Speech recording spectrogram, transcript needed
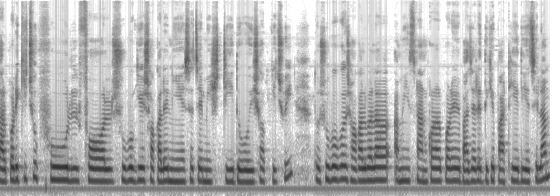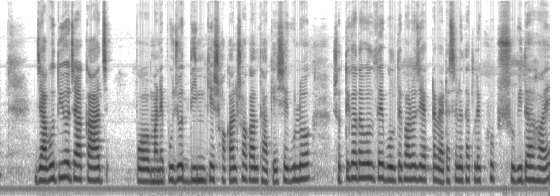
তারপরে কিছু ফুল, ফল শুভ গিয়ে সকালে নিয়ে এসেছে, মিষ্টি, দই সব কিছুই তো শুভকে সকালবেলা আমি স্নান করার পরে বাজারের দিকে পাঠিয়ে দিয়েছিলাম। যাবতীয় যা কাজ মানে পুজোর দিনকে সকাল সকাল থাকে, সেগুলো সত্যি কথা বলতে বলতে পারো যে একটা ব্যাটা ছেলে থাকলে খুব সুবিধা হয়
